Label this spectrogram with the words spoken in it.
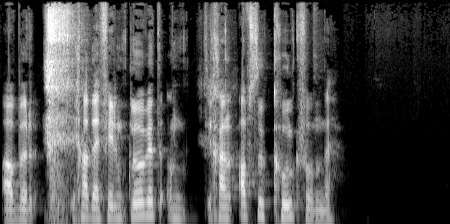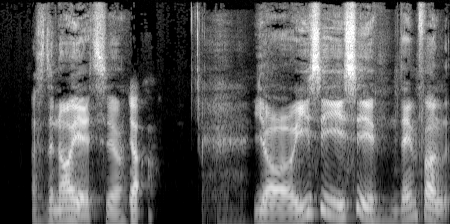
aber ich habe den Film geschaut und ich habe ihn absolut cool gefunden. Also der neue jetzt, ja. Ja. Ja, easy, easy. In dem Fall,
